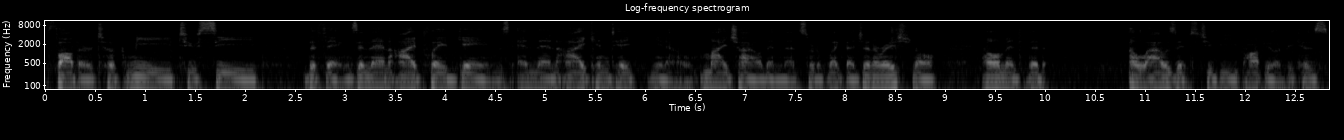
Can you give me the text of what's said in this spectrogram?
father took me to see the things and then I played games and then I can take, you know, my child and that's sort of like that generational element that allows it to be popular because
